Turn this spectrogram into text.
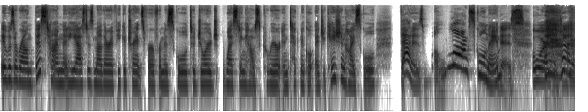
It was around this time that he asked his mother if he could transfer from his school to George Westinghouse Career and Technical Education High School. That is a long school name. It is. Or the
